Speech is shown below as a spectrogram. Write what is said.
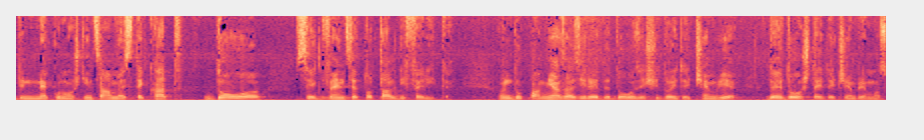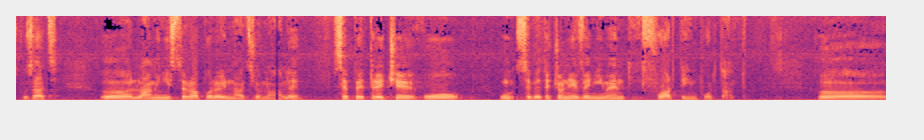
din necunoștință a amestecat două secvențe total diferite. În după amiaza zilei de 22 decembrie, de 23 decembrie, mă scuzați, la Ministerul Apărării Naționale se petrece o un, se petrece un eveniment foarte important. Uh,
